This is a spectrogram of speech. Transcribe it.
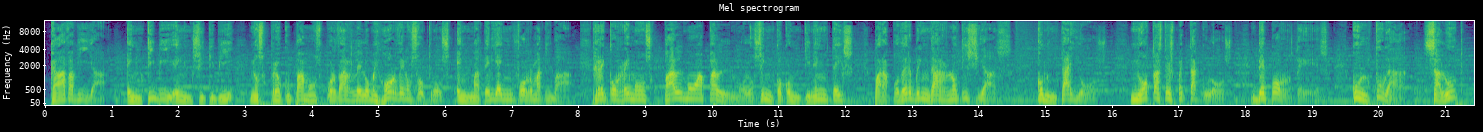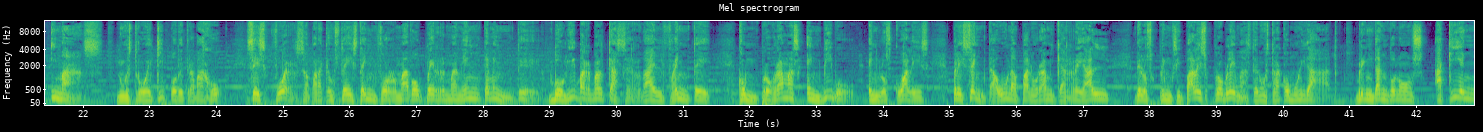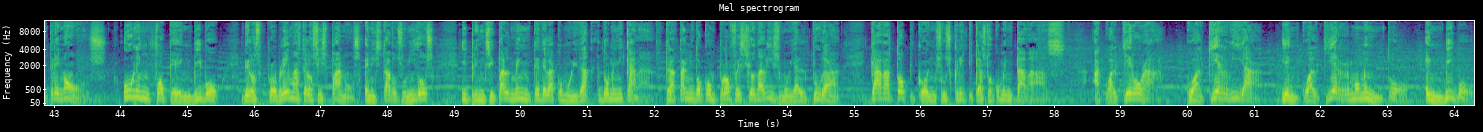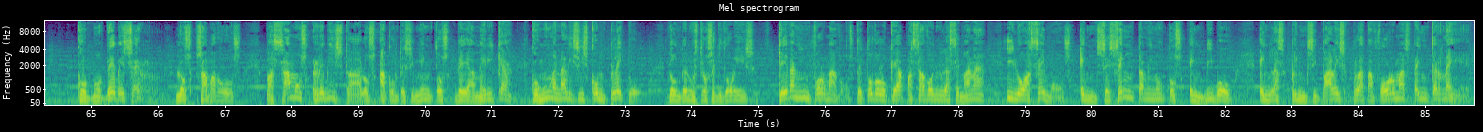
Cada día en TVNC TV nos preocupamos por darle lo mejor de nosotros en materia informativa. Recorremos palmo a palmo los cinco continentes para poder brindar noticias, comentarios, notas de espectáculos, deportes, cultura, salud y más. Nuestro equipo de trabajo se esfuerza para que usted esté informado permanentemente. Bolívar Balcácer da el frente con programas en vivo en los cuales presenta una panorámica real de los principales problemas de nuestra comunidad, brindándonos aquí entre nos un enfoque en vivo de los problemas de los hispanos en Estados Unidos y principalmente de la comunidad dominicana, tratando con profesionalismo y altura cada tópico en sus críticas documentadas, a cualquier hora, cualquier día y en cualquier momento, en vivo, como debe ser. Los sábados pasamos revista a los acontecimientos de América con un análisis completo donde nuestros seguidores quedan informados de todo lo que ha pasado en la semana y lo hacemos en 60 minutos en vivo en las principales plataformas de Internet.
